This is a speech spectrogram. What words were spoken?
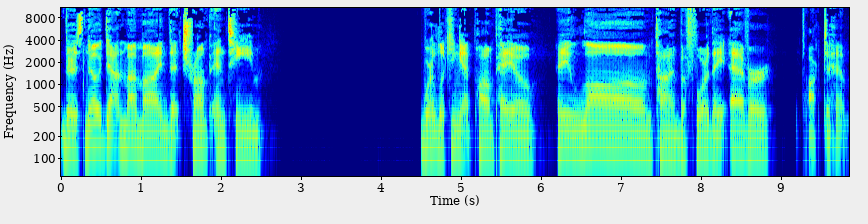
there's no doubt in my mind that Trump and team were looking at Pompeo a long time before they ever talked to him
